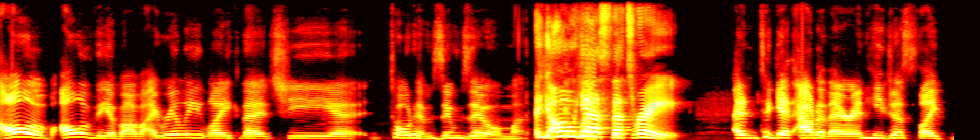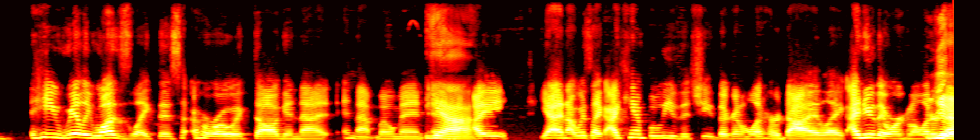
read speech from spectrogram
all of all of the above. I really like that she uh, told him zoom zoom. oh Like, yes, that's right. and to get out of there and he just like he really was like this heroic dog in that in that moment and Yeah. i yeah and i was like i can't believe that she they're gonna let her die like i knew they weren't gonna let her Yeah,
